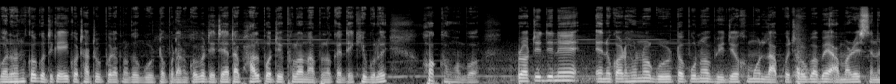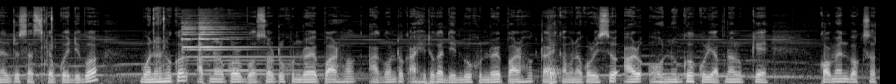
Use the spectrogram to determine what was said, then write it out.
বন্ধুসকল, গতিকে এই কথাটোৰ ওপৰত আপোনালোকে গুৰুত্ব প্ৰদান কৰিব। তেতিয়া এটা ভালো প্ৰতিফলন আপোনালোকে দেখিবলৈ সক্ষম হ'ব। প্ৰতিদিনে এনেকুৱা ধৰণৰ গুৰুত্বপূৰ্ণ ভিডিঅ'সমূহ লাভ কৰি থকাৰ বাবে আমাৰ এই চেনেলটো ছাবস্ক্ৰাইব কৰি দিব। বন্ধুসকল, আপোনালোকৰ বছৰটো সুন্দৰে পাৰ হওক, আগন্তুক আহি থকা দিনবোৰ সুন্দৰে পাৰ হওক, তাৰে কামনা কৰিছোঁ আৰু অনুগ্ৰহ কৰি আপোনালোকে কমেণ্ট বক্সত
